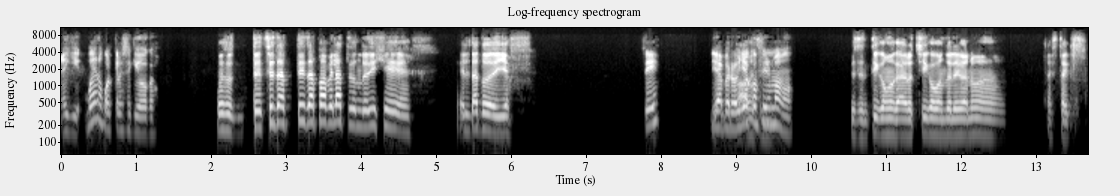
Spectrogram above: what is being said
Me equi- Bueno, cualquiera se equivoca. Por eso, te, te, te traspapelaste donde dije el dato de Jeff. ¿Sí? Ya, pero Ah, ya me confirmamos. Me sentí como cabro chico cuando le ganó a, a Styles.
